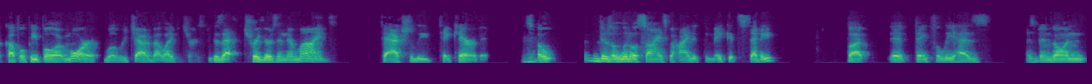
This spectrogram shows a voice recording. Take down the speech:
a couple people or more will reach out about life insurance because that triggers in their minds to actually take care of it. Mhm. So there's a little science behind it to make it steady, but it thankfully has has been going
